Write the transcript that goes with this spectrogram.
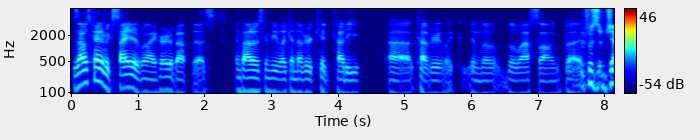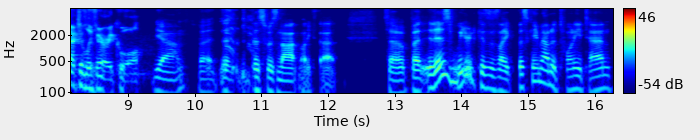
Because I was kind of excited when I heard about this and thought it was gonna be like another Kid Cudi uh cover like in the the last song but Which was objectively very cool. yeah but th- this was not like that So, but it is weird because it's like this came out in 2010,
